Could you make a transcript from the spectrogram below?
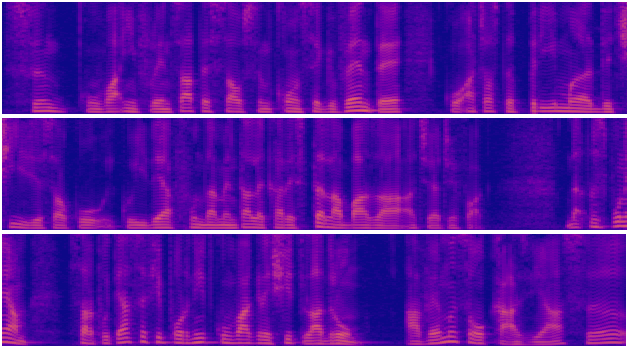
sunt cumva influențate sau sunt consecvente cu această primă decizie sau cu, cu ideea fundamentală care stă la baza a ceea ce fac. Dar spuneam, s-ar putea să fi pornit cumva greșit la drum. Avem însă ocazia să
